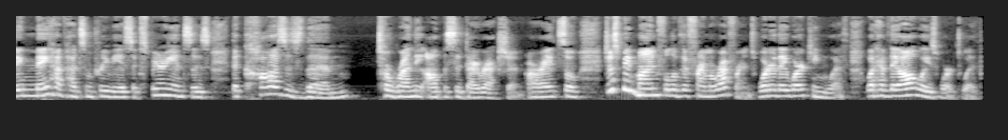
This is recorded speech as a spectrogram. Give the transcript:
They may have had some previous experiences that causes them to run the opposite direction. All right. So just be mindful of the frame of reference. What are they working with? What have they always worked with?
